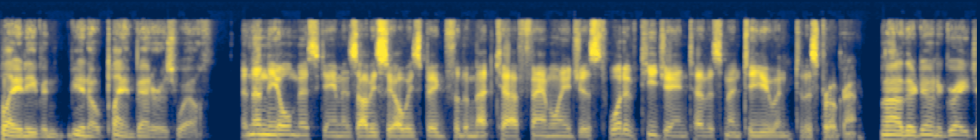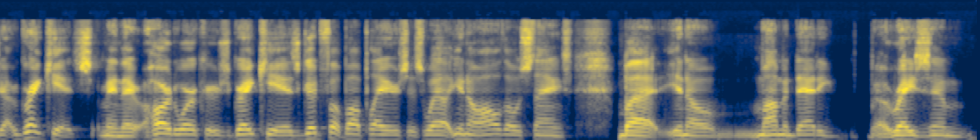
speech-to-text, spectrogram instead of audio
playing even, you know, playing better as well. And then the Ole Miss game is obviously always big for the Metcalf family. Just what have TJ and Tevis meant to you and to this program? Uh, they're doing a great job. Great kids. I mean, they're hard workers, great kids, good football players as well. You know, all those things. But you know, mom and daddy raise them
